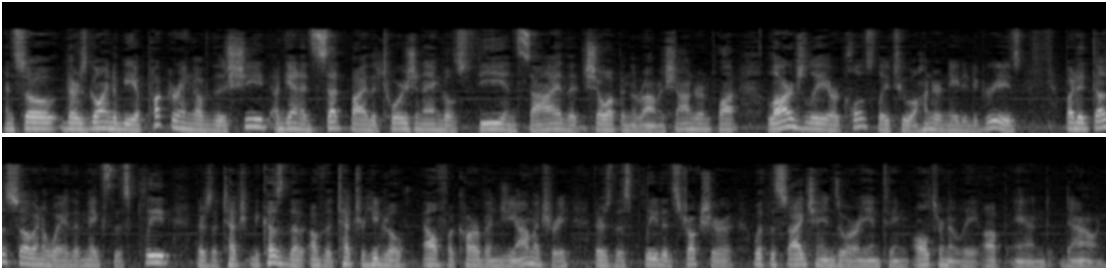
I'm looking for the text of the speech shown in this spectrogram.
And so there's going to be a puckering of the sheet. Again, it's set by the torsion angles phi and psi that show up in the Ramachandran plot, largely or closely to 180 degrees but it does so in a way that makes this pleat. There's a tetra- because of the, of the tetrahedral alpha carbon geometry, there's this pleated structure with the side chains orienting alternately up and down.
